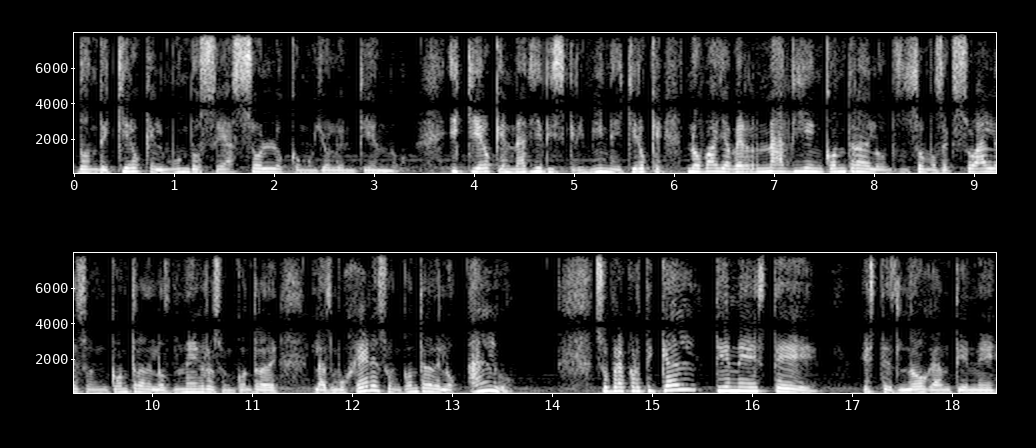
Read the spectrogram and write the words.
donde quiero que el mundo sea solo como yo lo entiendo. Y quiero que nadie discrimine y quiero que no vaya a haber nadie en contra de los homosexuales o en contra de los negros o en contra de las mujeres o en contra de lo algo. Supracortical tiene este este eslogan, tiene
